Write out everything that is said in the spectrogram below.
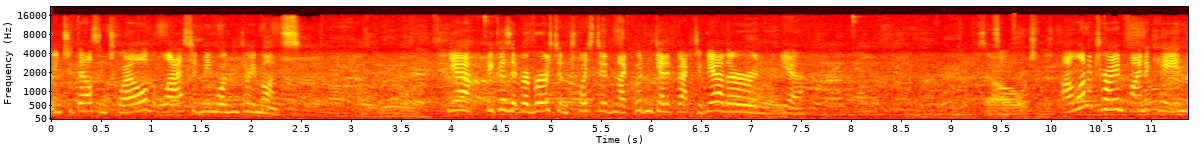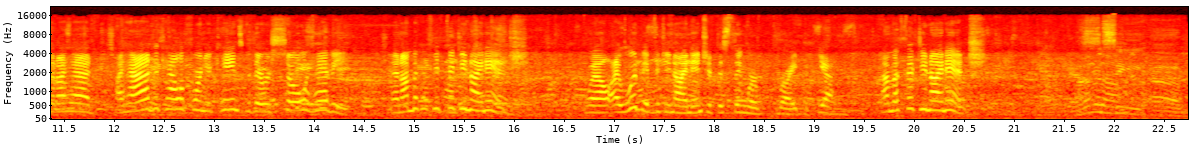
in 2012, lasted me more than three months. Oh, really? Yeah, because it reversed and twisted, and I couldn't get it back together, and yeah. So. I want to try and find a cane that I had. I had the California canes, but they were so heavy, and I'm a 59 inch. Well, I would be a 59 inch if this thing were right. Yeah, I'm a 59 inch. I want to So- see. Um,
